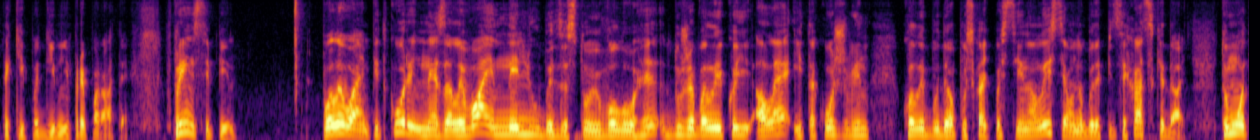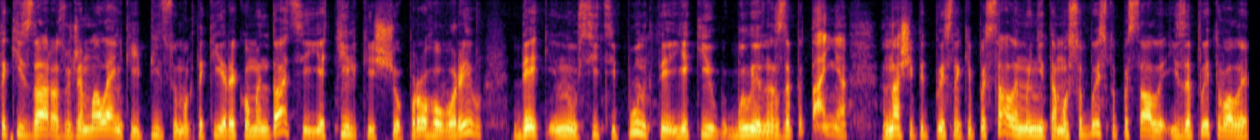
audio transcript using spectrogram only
такі подібні препарати. В принципі, Поливаємо під корінь, не заливаємо, не любить застою вологи дуже великої, але і також він, коли буде опускати постійно листя, воно буде підсихати, скидати. Тому такий зараз уже маленький підсумок, такі рекомендації я тільки що проговорив, де ну, всі ці пункти, які були у нас запитання. Наші підписники писали, мені там особисто писали і запитували.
